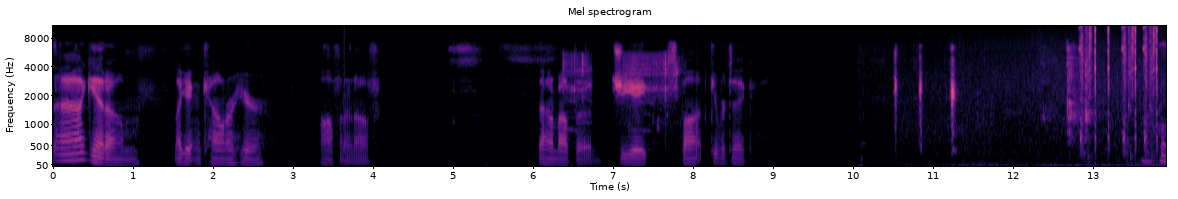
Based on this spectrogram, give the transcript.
Nah, I get um, I get encounter here often enough. Down about the G8 spot, give or take. Whoa.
